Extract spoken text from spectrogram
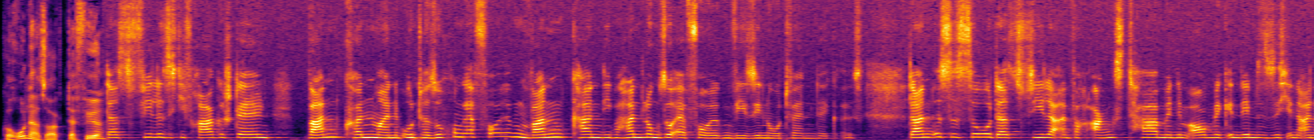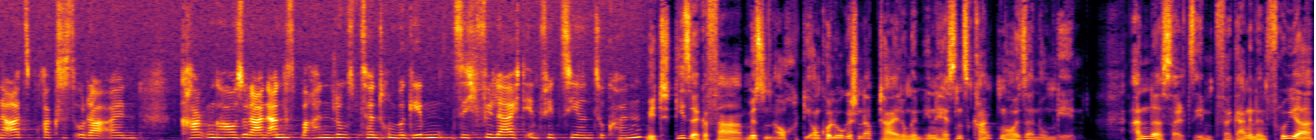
Corona sorgt dafür, dass viele sich die Frage stellen, wann können meine Untersuchungen erfolgen, wann kann die Behandlung so erfolgen, wie sie notwendig ist. Dann ist es so, dass viele einfach Angst haben in dem Augenblick, in dem sie sich in eine Arztpraxis oder ein Krankenhaus oder ein anderes Behandlungszentrum begeben, sich vielleicht infizieren zu können. Mit dieser Gefahr müssen auch die onkologischen Abteilungen in Hessens Krankenhäusern umgehen. Anders als im vergangenen Frühjahr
